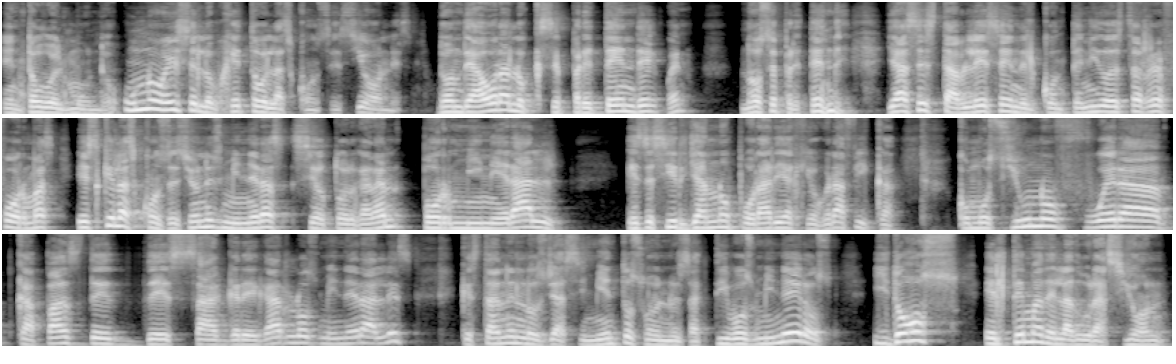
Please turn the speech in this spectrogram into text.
en todo el mundo. Uno es el objeto de las concesiones, donde ahora lo que se pretende, bueno, no se pretende, ya se establece en el contenido de estas reformas, es que las concesiones mineras se otorgarán por mineral, es decir, ya no por área geográfica, como si uno fuera capaz de desagregar los minerales que están en los yacimientos o en los activos mineros. Y dos, el tema de la duración.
